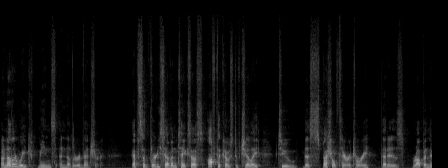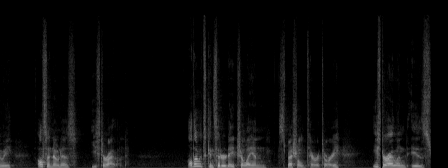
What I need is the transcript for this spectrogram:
Another week means another adventure. Episode 37 takes us off the coast of Chile to the special territory that is Rapa Nui, also known as Easter Island. Although it's considered a Chilean special territory, Easter Island is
